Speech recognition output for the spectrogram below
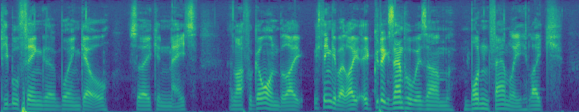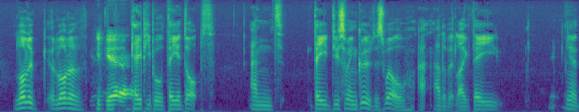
people think they're boy and girl so they can mate and life will go on. But like you think about it, like a good example is um Modern Family. Like a lot of a lot of Yeah. gay people they adopt and they do something good as well out of it. Like they, you know,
